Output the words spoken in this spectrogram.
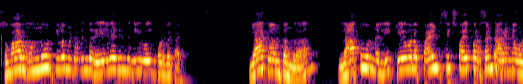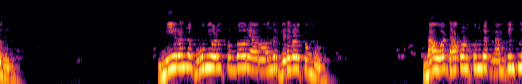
ಸುಮಾರು ಮುನ್ನೂರು ಕಿಲೋಮೀಟರ್ದಿಂದ ರೈಲ್ವೆದಿಂದ ನೀರು ಒಯ್ದು ಕೊಡ್ಬೇಕಾಯ್ತು. ಯಾಕಂತಂದ್ರ ಲಾತೂರ್ನಲ್ಲಿ ಕೇವಲ ಪಾಯಿಂಟ್ ಸಿಕ್ಸ್ ಫೈವ್ ಪರ್ಸೆಂಟ್ ಅರಣ್ಯ ಉಳಿದಿದೆ. ನೀರನ್ನು ಭೂಮಿಯೊಳಗೆ ತುಂಬವ್ರು ಯಾರು ಅಂದ್ರೆ ಗಿಡಗಳು ತುಂಬುವುದು ನಾವು ಒಡ್ಡು ಹಾಕೊಂಡು ತುಂಬಬೇಕು, ನಮ್ಗಿಂತಲೂ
